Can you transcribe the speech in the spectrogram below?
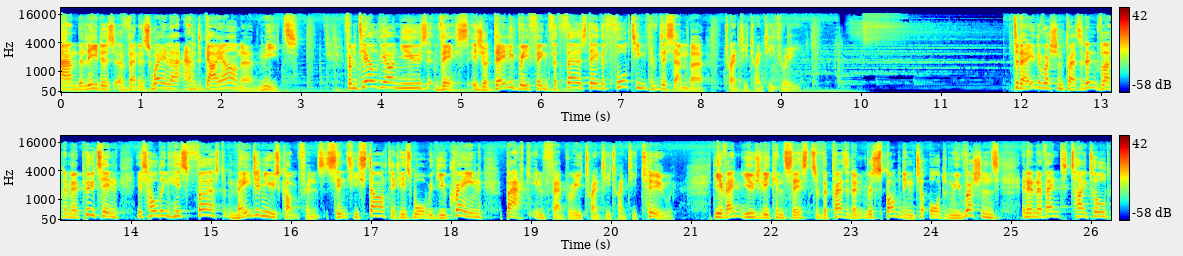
and the leaders of Venezuela and Guyana meet. From TLDR News, this is your daily briefing for Thursday, the 14th of December, 2023. Today, the Russian President Vladimir Putin is holding his first major news conference since he started his war with Ukraine back in February 2022. The event usually consists of the president responding to ordinary Russians in an event titled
